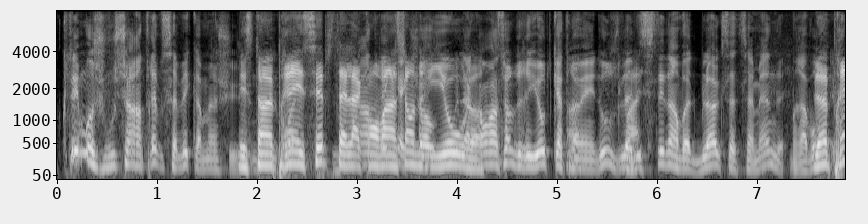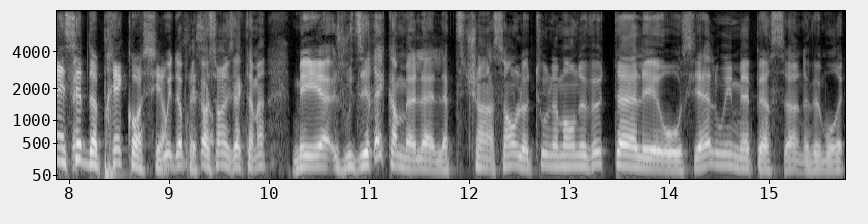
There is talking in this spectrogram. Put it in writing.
écoutez, moi, je vous chanterais, vous savez comment je suis. Mais c'est un principe, c'était Je la Convention de. Rio. La là. Convention de Rio de 92, vous l'avez Ouais. cité dans votre blog cette semaine. Bravo. Le principe de précaution. Oui, de précaution, exactement. Mais euh, je vous dirais, comme euh, la, la petite chanson, là, tout le monde veut aller au ciel, oui, mais personne ne veut mourir.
